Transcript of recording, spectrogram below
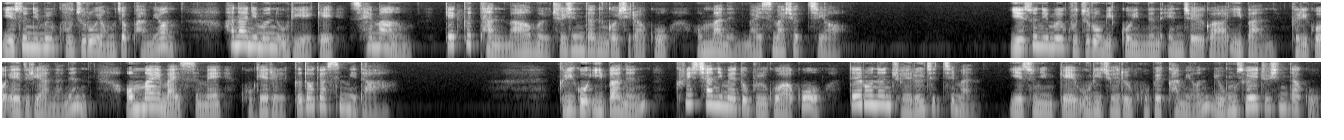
예수님을 구주로 영접하면 하나님은 우리에게 새 마음, 깨끗한 마음을 주신다는 것이라고 엄마는 말씀하셨지요. 예수님을 구주로 믿고 있는 엔젤과 이반 그리고 에드리아나는 엄마의 말씀에 고개를 끄덕였습니다. 그리고 이반은 크리스찬임에도 불구하고 때로는 죄를 짓지만 예수님께 우리 죄를 고백하면 용서해 주신다고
